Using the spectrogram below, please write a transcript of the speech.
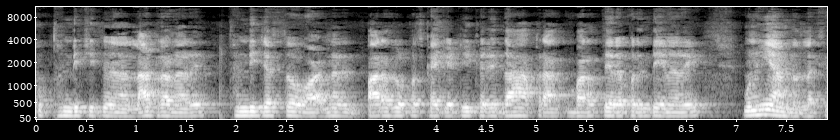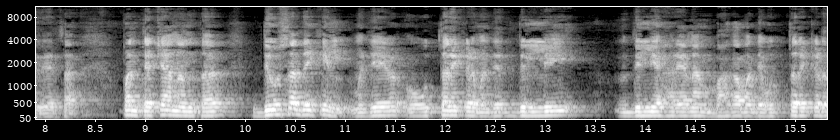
खूप थंडीची लाट राहणार आहे. थंडी जास्त वाढणार आहे. पारा जवळपास काही काही ठिकाणी दहा अकरा बारा तेरापर्यंत येणार आहे. म्हणून ही अंदाज लक्षात घ्यायचा. पण त्याच्यानंतर दिवसा देखील म्हणजे उत्तरेकडे म्हणजे दिल्ली दिल्ली हरियाणा भागामध्ये उत्तरेकडे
